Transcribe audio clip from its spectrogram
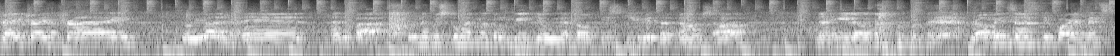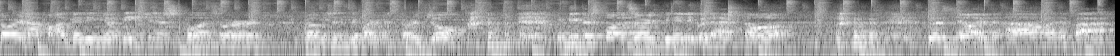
Try, try, try! So yun, and ano pa, kung nagustuhan mo tong video na to, please give it a thumbs up. Nailaw to. Robinson's Department Store, napakagaling nyo. Thank you sa sponsor. Robinson's Department Store. Joke! Hindi to sponsored, binili ko lahat to. Tapos yun, um, ano pa,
